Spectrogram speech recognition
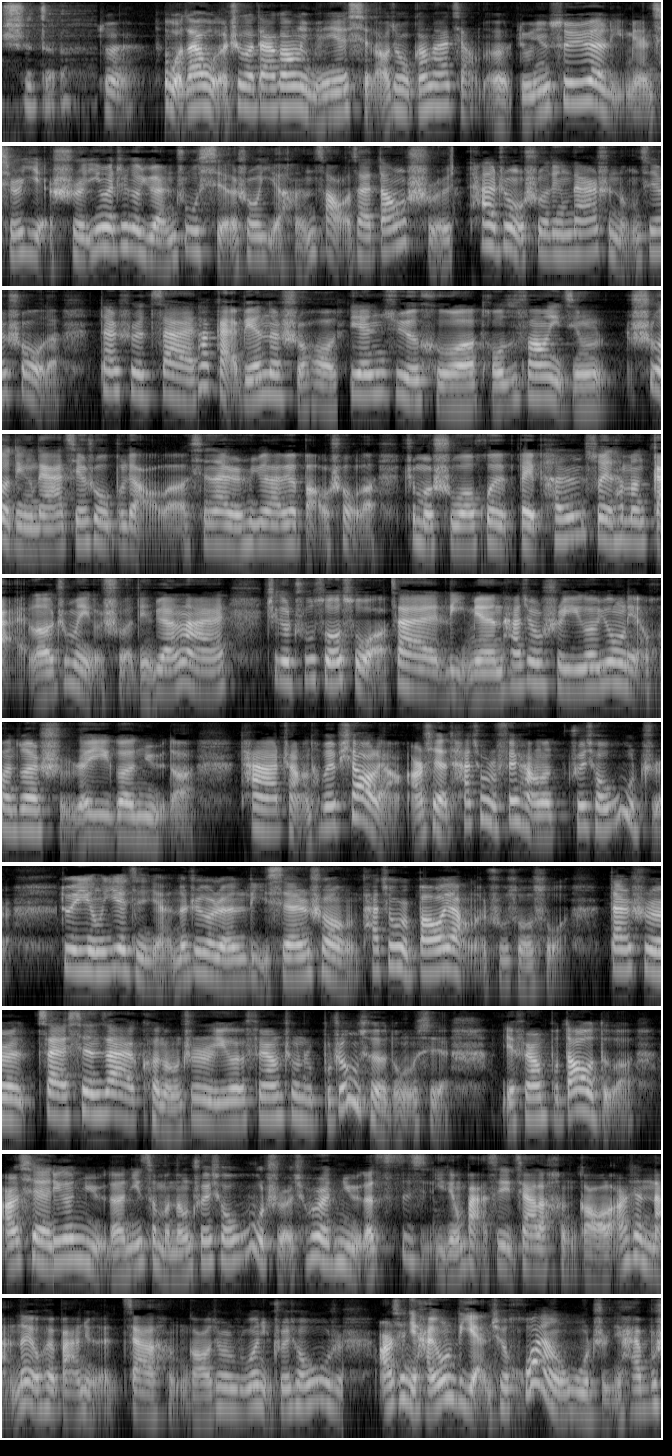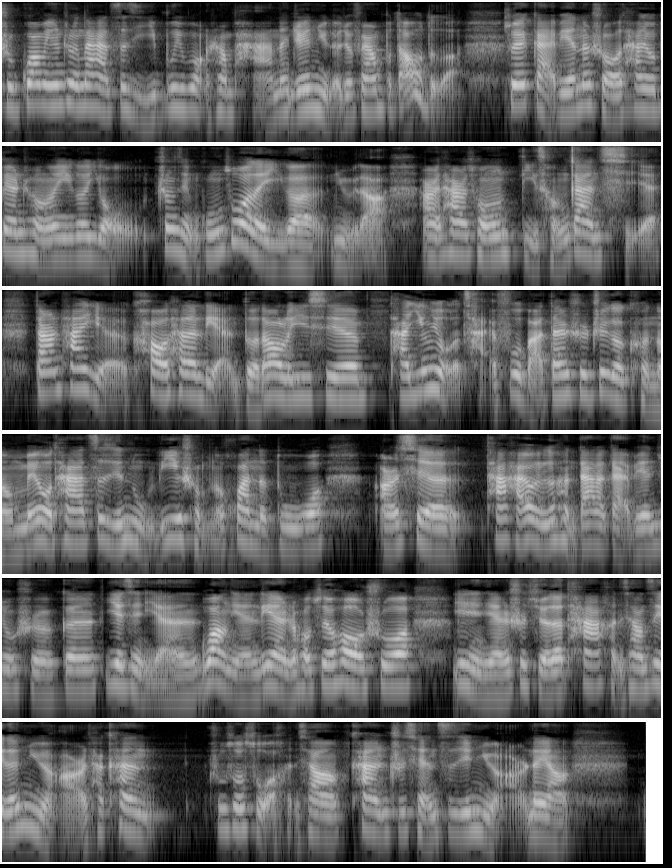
是的，对。我在我的这个大纲里面也写到，就我刚才讲的《流金岁月》里面，其实也是因为这个原著写的时候也很早，在当时它的这种设定大家是能接受的，但是在它改编的时候，编剧和投资方已经设定大家接受不了了。现在人是越来越保守了，这么说会被喷，所以他们改了这么一个设定。原来这个朱锁锁在里面，她就是一个用脸换钻石的一个女的。她长得特别漂亮，而且她就是非常的追求物质。对应叶谨言的这个人李先生，他就是包养了朱锁锁。但是在现在，可能这是一个非常政治不正确的东西，也非常不道德。而且一个女的，你怎么能追求物质？就是女的自己已经把自己架得很高了，而且男的也会把女的架得很高。就是如果你追求物质，而且你还用脸去换物质，你还不是光明正大自己一步一步往上爬，那你这个女的就非常不道德。所以改编的时候，她就变成了一个有正经工作的一个女的，而且她是从底层干起。当然，她也靠她的脸得到了一些她应有的财富吧。但是这个。可能没有他自己努力什么的换的多，而且他还有一个很大的改变，就是跟叶谨言忘年恋，然后最后说叶谨言是觉得他很像自己的女儿，他看朱锁锁很像看之前自己女儿那样。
